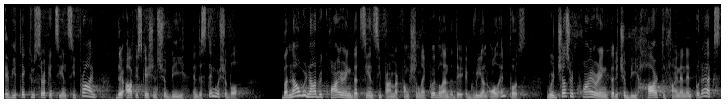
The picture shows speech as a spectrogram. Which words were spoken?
if you take two circuits C and C prime, their obfuscation should be indistinguishable. But now we're not requiring that C and C prime are functionally equivalent, that they agree on all inputs. We're just requiring that it should be hard to find an input x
